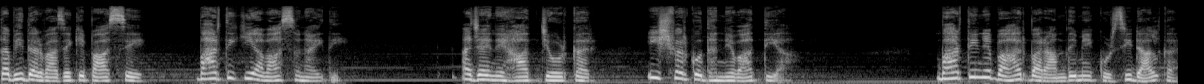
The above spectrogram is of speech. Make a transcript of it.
तभी दरवाजे के पास से भारती की आवाज़ सुनाई दी। अजय ने हाथ जोड़कर ईश्वर को धन्यवाद दिया। भारती ने बाहर बरामदे में कुर्सी डालकर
